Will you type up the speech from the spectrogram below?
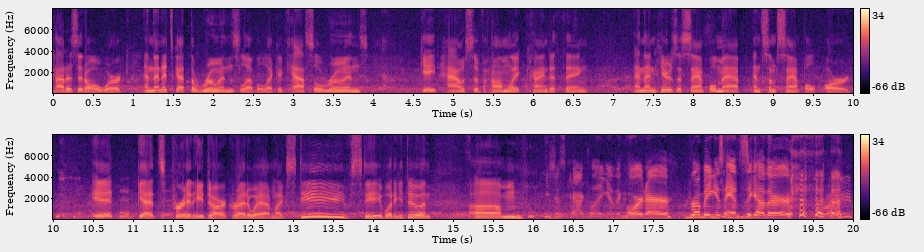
how does it all work, and then it's got the ruins level, like a castle ruins, gatehouse of Hamlet kind of thing. And then here's a sample map and some sample art. It gets pretty dark right away. I'm like, Steve, Steve, what are you doing? He's just cackling in the corner, rubbing his hands together. right?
